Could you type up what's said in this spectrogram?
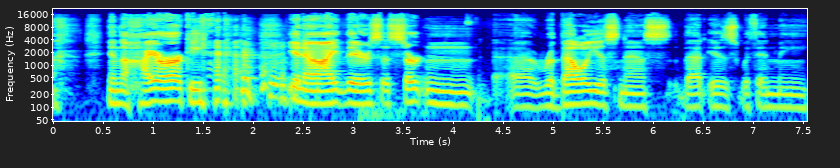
in the hierarchy. you know, I there's a certain uh, rebelliousness that is within me,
